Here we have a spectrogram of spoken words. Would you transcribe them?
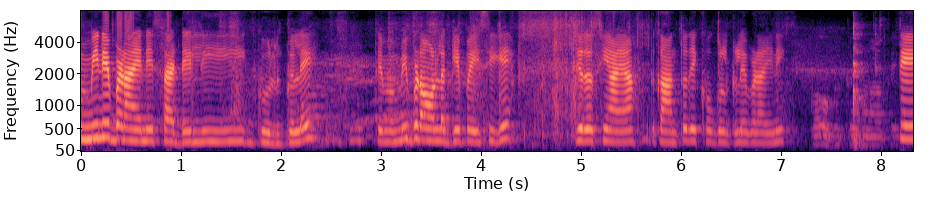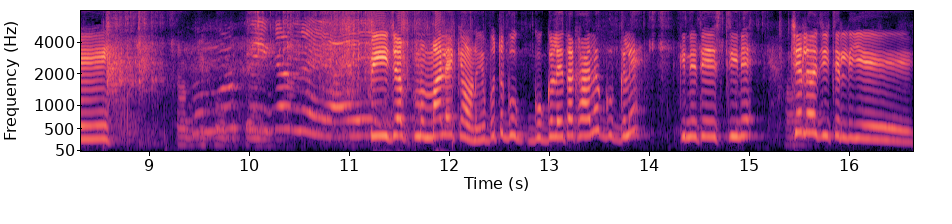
ਮੰਮੀ ਨੇ ਬਣਾਏ ਨੇ ਸਾਡੇ ਲਈ ਗੁਲਗੁਲੇ ਤੇ ਮੰਮੀ ਬਣਾਉਣ ਲੱਗੇ ਪਏ ਸੀਗੇ। ਜਦੋਂ ਅਸੀਂ ਆਇਆ ਦੁਕਾਨ ਤੋਂ ਦੇਖੋ ਗੁਲਗੁਲੇ ਬਣਾਏ ਨੇ। ਤੇ ਪੀਜ਼ਾ ਮੰਮਾ ਲੈ ਕੇ ਆਉਣਗੇ। ਪੁੱਤ ਗੁ- ਗੁਗਲੇ ਤਾਂ ਖਾ ਲਓ ਗੁਗਲੇ। ਕਿੰਨੇ ਟੇਸਟੀ ਨੇ। ਚਲੋ ਜੀ, ਚੱਲੀਏ।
